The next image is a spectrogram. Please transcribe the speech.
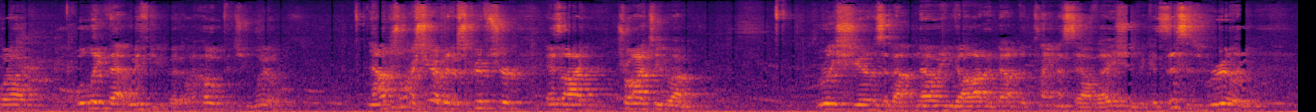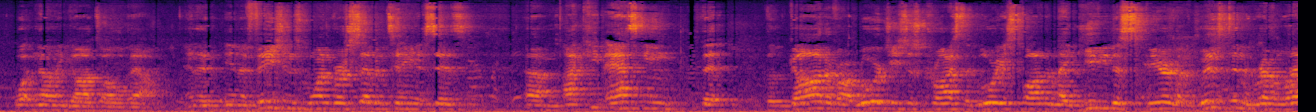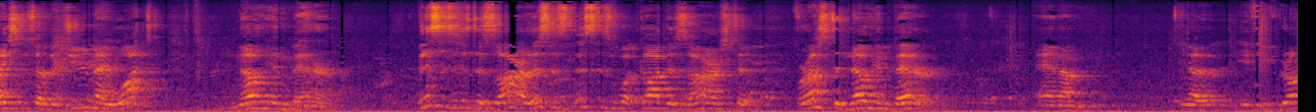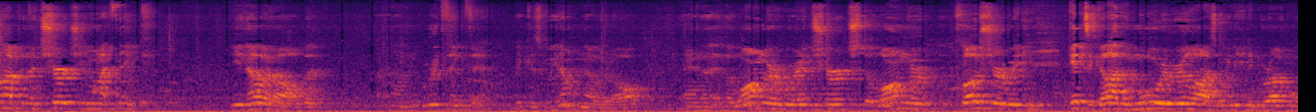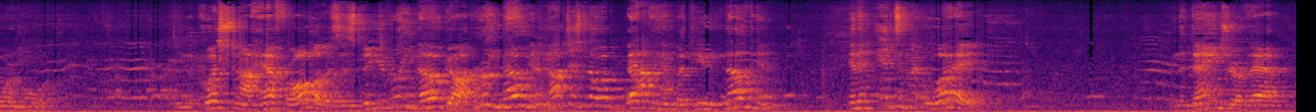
Well, we'll leave that with you, but I hope that you will. Now, I just want to share a bit of scripture as I try to um, really share this about knowing God and about the plan of salvation, because this is really what knowing God's all about. And in, Ephesians 1, verse 17, it says, um, I keep asking that the God of our Lord Jesus Christ, the glorious Father, may give you the spirit of wisdom and revelation so that you may what? Know him better. This is his desire. This is this is what God desires to for us to know him better. And um, you know, if you've grown up in the church, you might think you know it all, but um, rethink that because we don't know it all. And, and the longer we're in church, the longer, closer we get to God, the more we realize we need to grow more and more. And the question I have for all of us is do you really know God? Really know Him? Not just know about Him, but do you know Him in an intimate way? And the danger of that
